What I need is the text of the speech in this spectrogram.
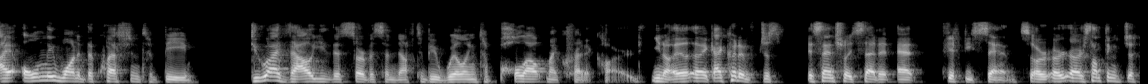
I only wanted the question to be do I value this service enough to be willing to pull out my credit card? You know, like I could have just essentially set it at 50 cents or, or, or, something. Just,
